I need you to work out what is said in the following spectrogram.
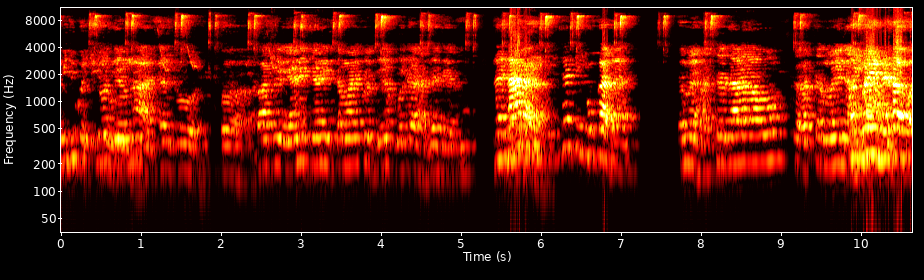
બીજું કશું દેવના હાજર જુઓ. બાકી એની કેણી તમારે તો દેવ બધા હાજર મુકાતા તમે હતર દાડા આવો કે હતર મહિના આવો,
